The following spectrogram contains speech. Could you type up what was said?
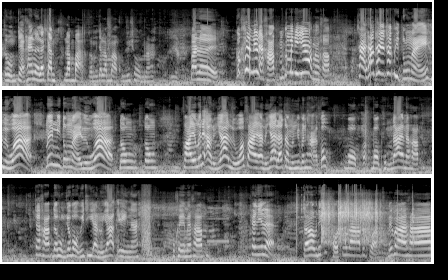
เดี๋ยวผมแจกให้เลยแล้วกันลำบากแต่มันจะลำบากคุณผู้ชมนะไปเลย ก็แค่นี้แหละครับ มันก็ไม่ได้ยากนะครับใช่ถ้าถ้าถ้าผิดตรงไหนหรือว่าไม่มีตรงไหนหรือว่าตรงตรง ไฟล์ยังไม่ได้อนุญาตหรือว่าไฟล์อนุญาตแล้วแต่มันมีปัญหาก็บอกบอกผมได้นะครับใช่ครับเดี๋ยวผมจะบอกวิธีอนุญาตเองนะ โอเคไหมครับ แค่นี้แหละสำหรับวันนี้ก็ขอตัวลาไปก่อน บ๊ายบายครับ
